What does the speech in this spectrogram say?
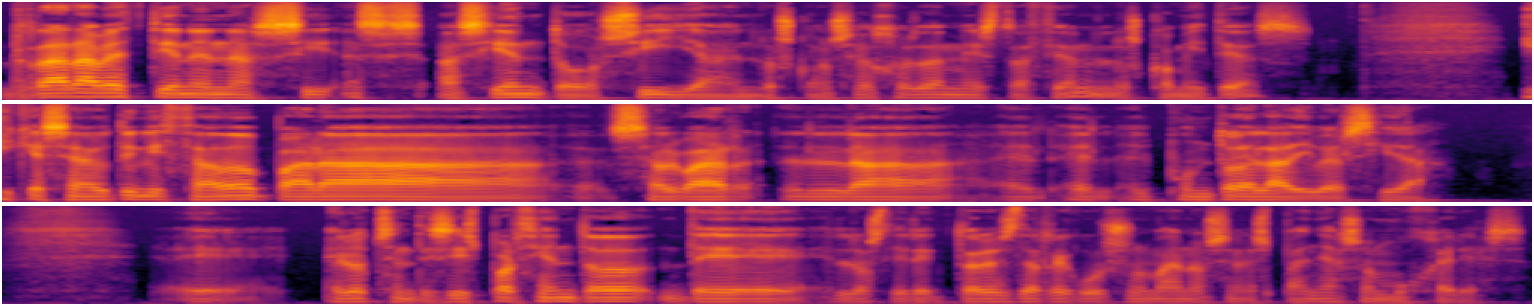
rara vez tienen asiento o silla en los consejos de administración, en los comités, y que se ha utilizado para salvar el, punto de la diversidad. Eh, el 86% de los directores de recursos humanos en España son mujeres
